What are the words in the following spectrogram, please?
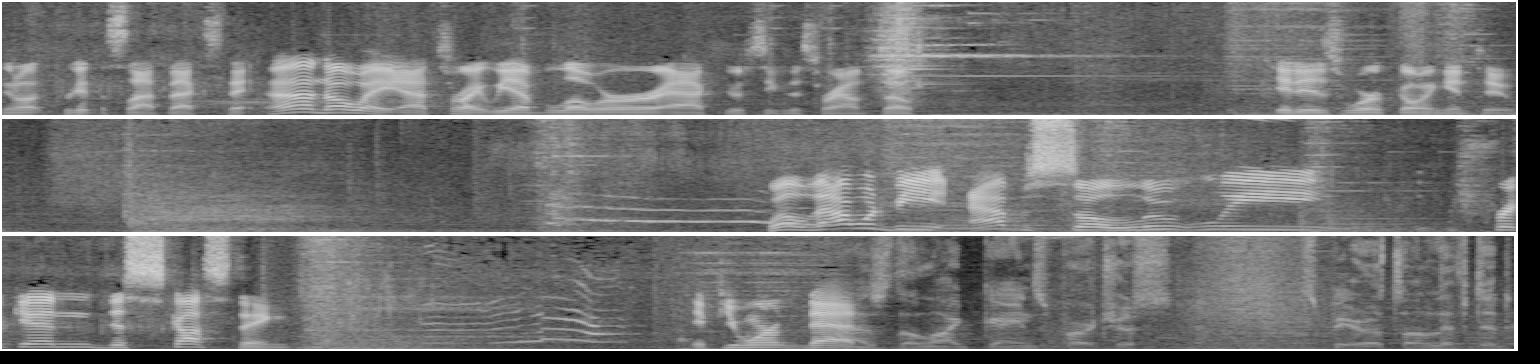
You know what? Forget the slapback stand. Ah, no, wait. That's right. We have lower accuracy this round, so... It is worth going into. Well, that would be absolutely freaking disgusting if you weren't dead. As the light gains purchase, spirits are lifted,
